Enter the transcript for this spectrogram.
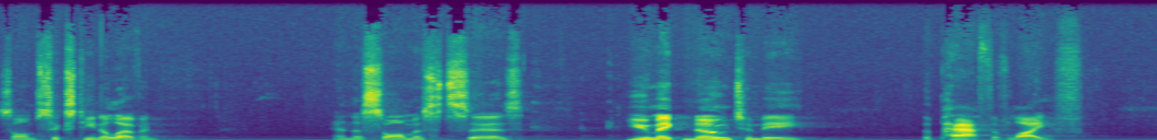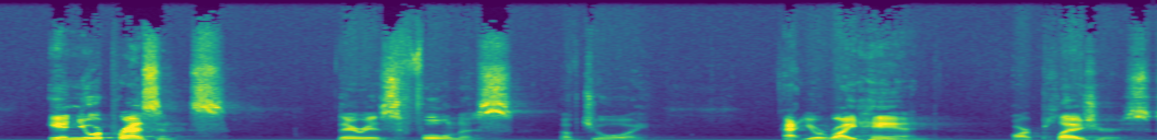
Psalm 16:11 and the psalmist says, "You make known to me the path of life. In your presence there is fullness of joy. At your right hand are pleasures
